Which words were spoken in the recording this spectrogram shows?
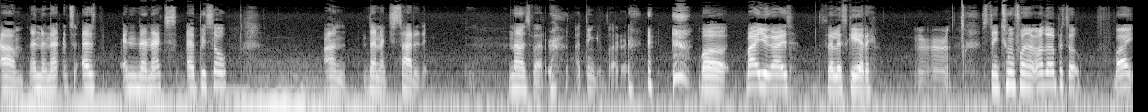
um in the next as in the next episode on the next Saturday. Now it's better. I think it's better. but bye, you guys. Se les quiere. Stay tuned for another episode. Bye.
